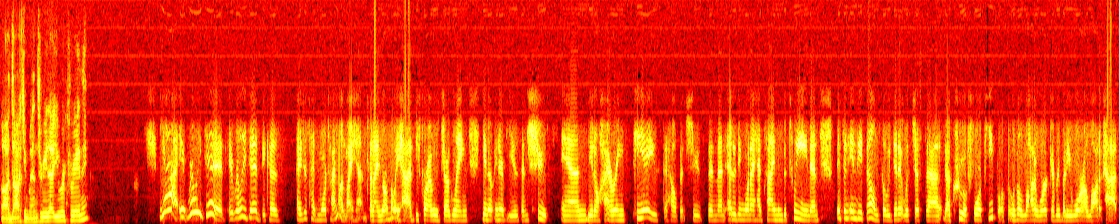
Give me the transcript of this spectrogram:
uh, documentary that you were creating? Yeah, it really did. It really did because I just had more time on my hands than I normally had before I was juggling, you know, interviews and shoots and you know hiring PAs to help at shoots and then editing when I had time in between and it's an indie film so we did it with just a, a crew of four people so it was a lot of work everybody wore a lot of hats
